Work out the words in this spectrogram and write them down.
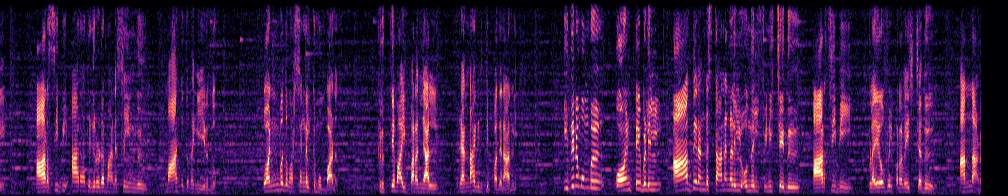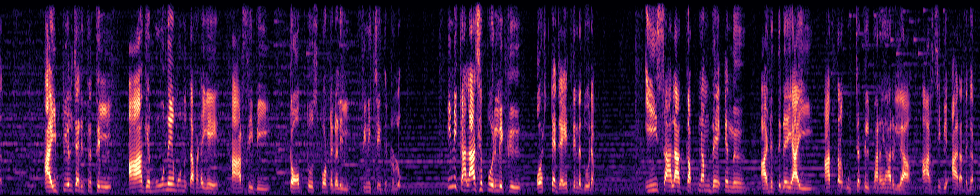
ആർ സി ബി ആരാധകരുടെ മനസ്സിൽ നിന്ന് മാഞ്ഞു തുടങ്ങിയിരുന്നു. ഒൻപത് വർഷങ്ങൾക്ക് മുമ്പാണ്. കൃത്യമായി പറഞ്ഞാൽ രണ്ടായിരത്തി പതിനാറിൽ ഇതിനു മുമ്പ് പോയിന്റ് ടേബിളിൽ ആദ്യ രണ്ട് സ്ഥാനങ്ങളിൽ ഒന്നിൽ ഫിനിഷ് ചെയ്ത് ആർ സി ബി പ്ലേ ഓഫിൽ പ്രവേശിച്ചത് അന്നാണ്. ഐ പി എൽ ചരിത്രത്തിൽ ആകെ മൂന്നേ മൂന്ന് തവണയെ R C B top two സ്പോട്ടുകളിൽ finish ചെയ്തിട്ടുള്ളൂ. ഇനി കലാശപ്പൂരിലേക്ക് ഒറ്റ ജയത്തിന്റെ ദൂരം. ഈ സാല കപ്പ് നംദേ എന്ന് അടുത്തിടെയായി അത്ര ഉച്ചത്തിൽ പറയാറില്ല ആർ സി ബി ആരാധകർ.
